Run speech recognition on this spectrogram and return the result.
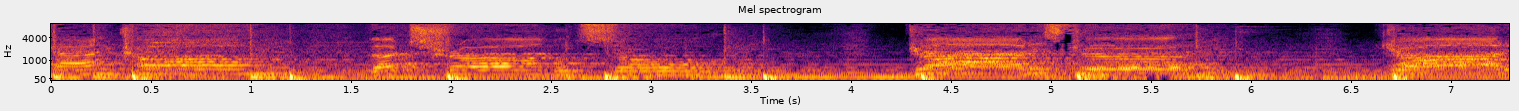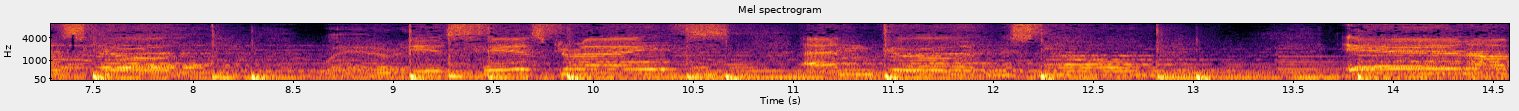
Can calm the troubled soul? God is good, God is good. Where is His grace and goodness known? In our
